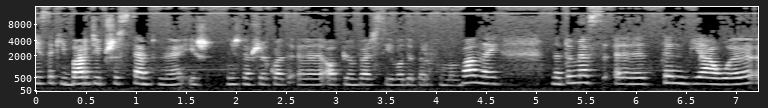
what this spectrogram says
jest taki bardziej przystępny niż, niż na przykład e, Opium w wersji wody perfumowanej. Natomiast e, ten biały e,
